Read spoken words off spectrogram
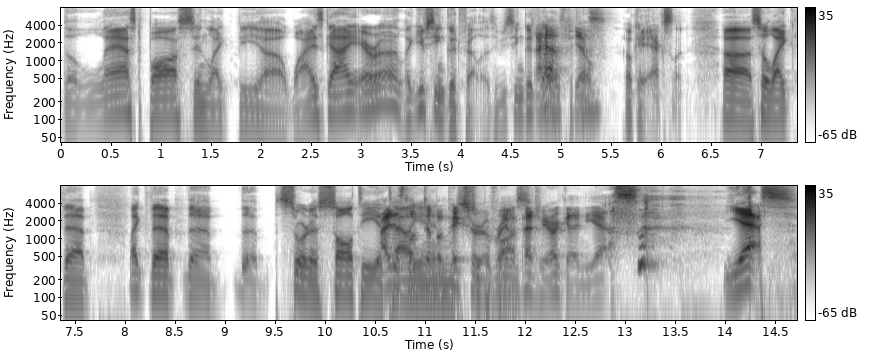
the last boss in like the uh, Wise Guy era. Like you've seen Goodfellas. Have you seen Goodfellas? I have, yes. film? Okay, excellent. Uh, so like the like the the the sort of salty I just looked up a picture of Raymond. Patriarca, and yes, Yes,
